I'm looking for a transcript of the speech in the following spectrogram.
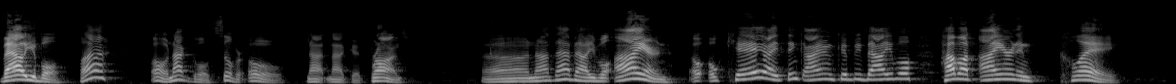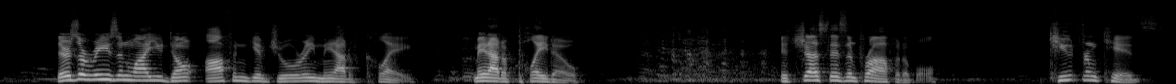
valuable. Huh? Oh, not gold, silver. Oh, not, not good. Bronze. Uh, not that valuable. Iron. Oh, okay, I think iron could be valuable. How about iron and clay? There's a reason why you don't often give jewelry made out of clay, made out of Play Doh. It just isn't profitable. Cute from kids,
